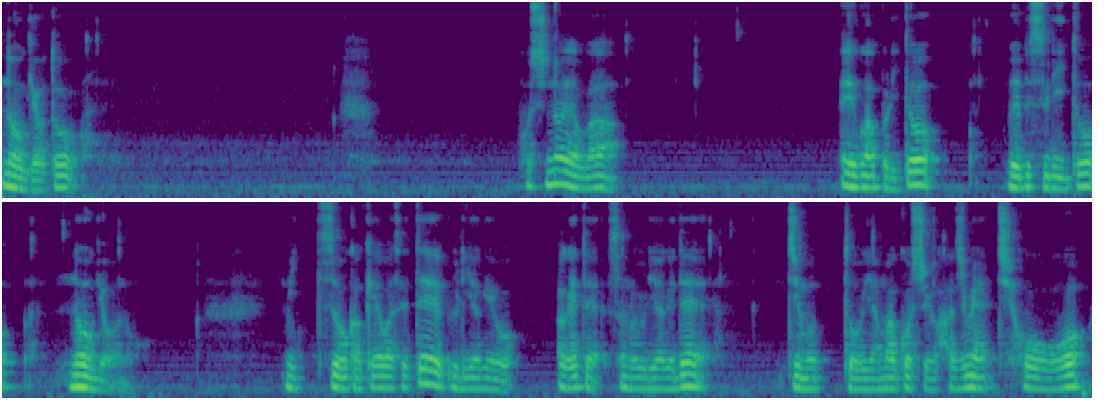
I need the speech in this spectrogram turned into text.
農業と星のやは、英語アプリと Web3 と農業の3つを掛け合わせて売り上げを上げて、その売り上げで地元山古市をはじめ地方を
